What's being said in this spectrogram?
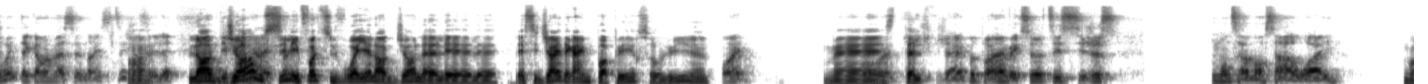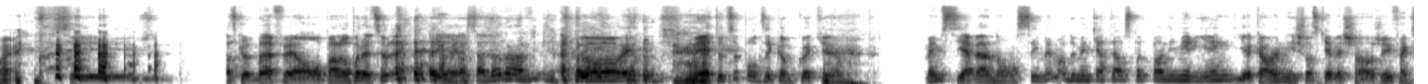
roi était quand même assez nice. Tu sais, Ouais. le- Lockjaw aussi, scènes, les fois que tu le voyais, Lockjaw, le, le, le, le CGI était quand même pas pire sur lui, là. Ouais. Mais ouais, c'était le. J'avais pas de problème avec ça. Tu sais, c'est juste. Tout le monde se ramasse à Hawaï. Ouais. C'est. En tout cas, bref, on parlera pas de ça. Là. Mais- ça donne envie de l'écouter. Ouais. Mais tout ça pour dire comme quoi que. Même s'il avait annoncé, même en 2014, pas de pandémie, rien, il y a quand même les choses qui avaient changé. Fait que.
